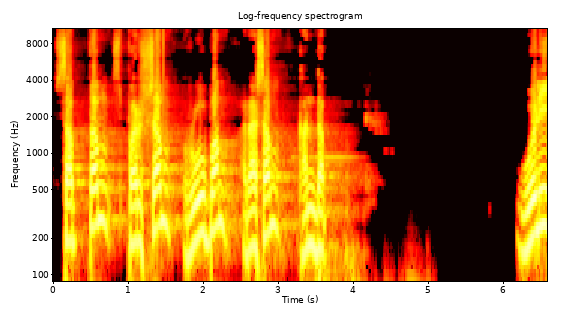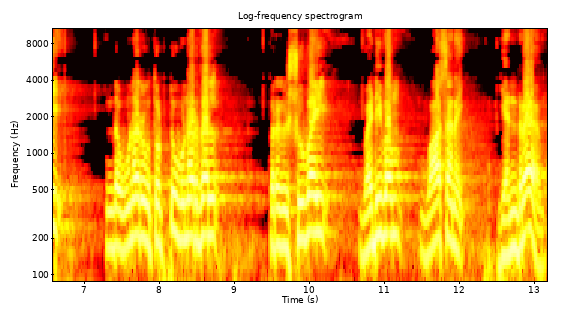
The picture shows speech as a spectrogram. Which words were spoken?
சப்தம் ஸ்பர்ஷம் ரூபம் ரசம் கந்தம். ஒளி இந்த உணர்வு தொட்டு உணர்தல். பிறகு சுவை வடிவம் வாசனை என்ற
